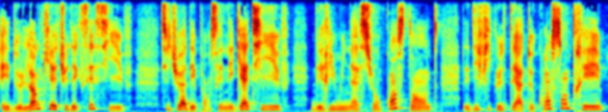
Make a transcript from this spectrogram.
et de l'inquiétude excessive, si tu as des pensées négatives, des ruminations constantes, des difficultés à te concentrer,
